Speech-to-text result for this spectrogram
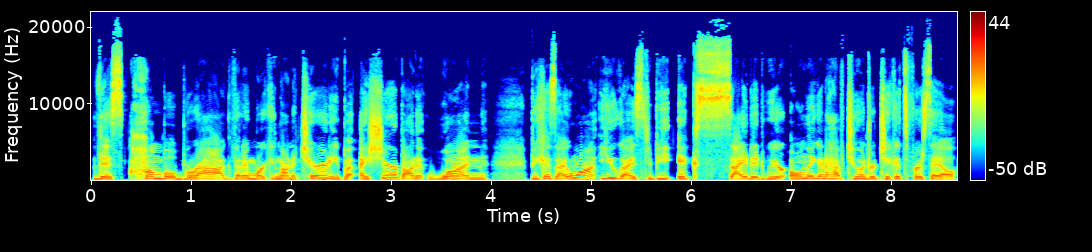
this humble brag that I'm working on a charity, but I share about it one because I want you guys to be excited. We are only going to have 200 tickets for sale.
